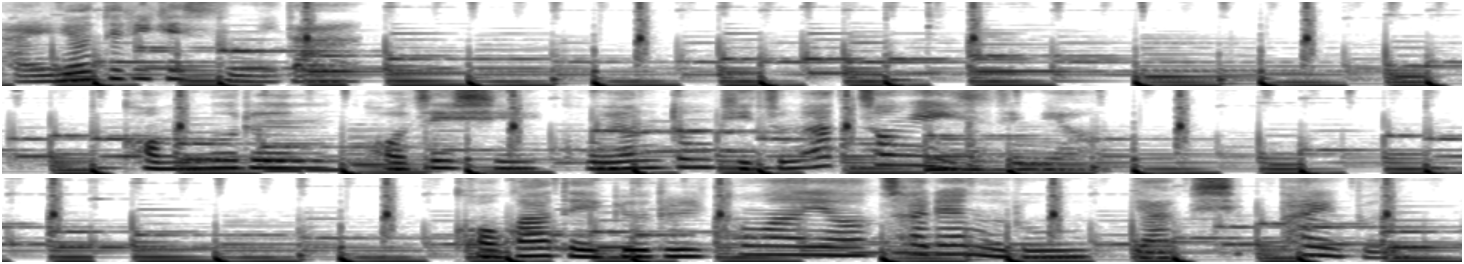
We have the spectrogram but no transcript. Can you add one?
알려드리겠습니다. 건물은 거제시 고현동 기준 하청에 있으며 거가대교를 통하여 차량으로 약 18분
